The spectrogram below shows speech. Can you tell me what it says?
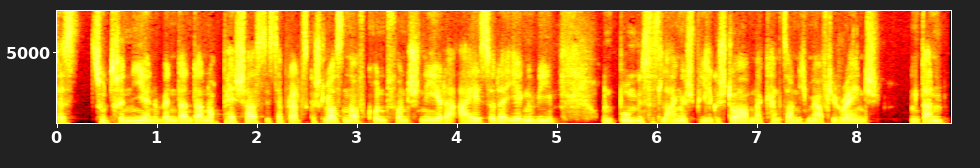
das zu trainieren. Wenn dann da noch Pech hast, ist der Platz geschlossen aufgrund von Schnee oder Eis oder irgendwie und bumm, ist das lange Spiel gestorben, da kannst du auch nicht mehr auf die Range. Und dann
